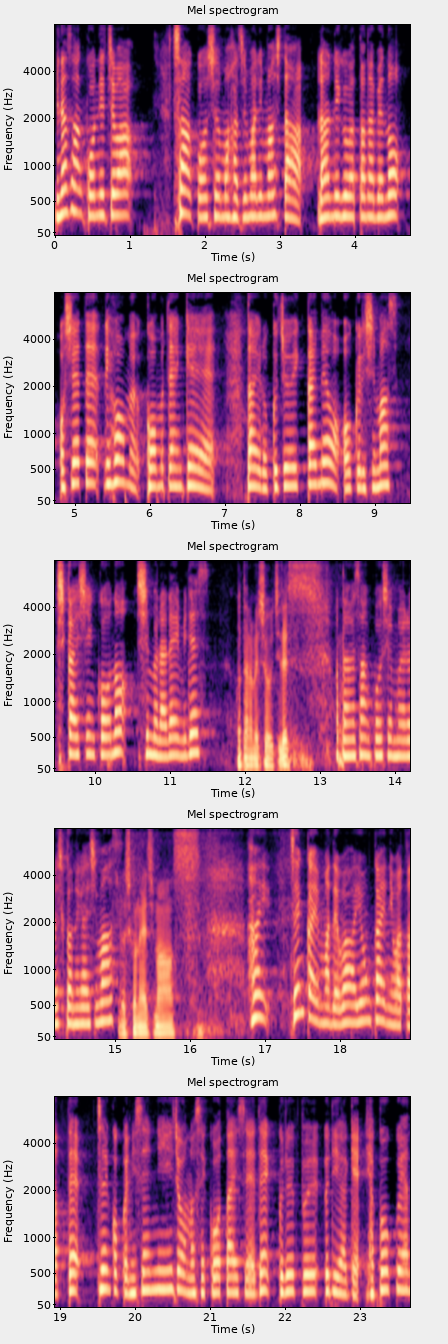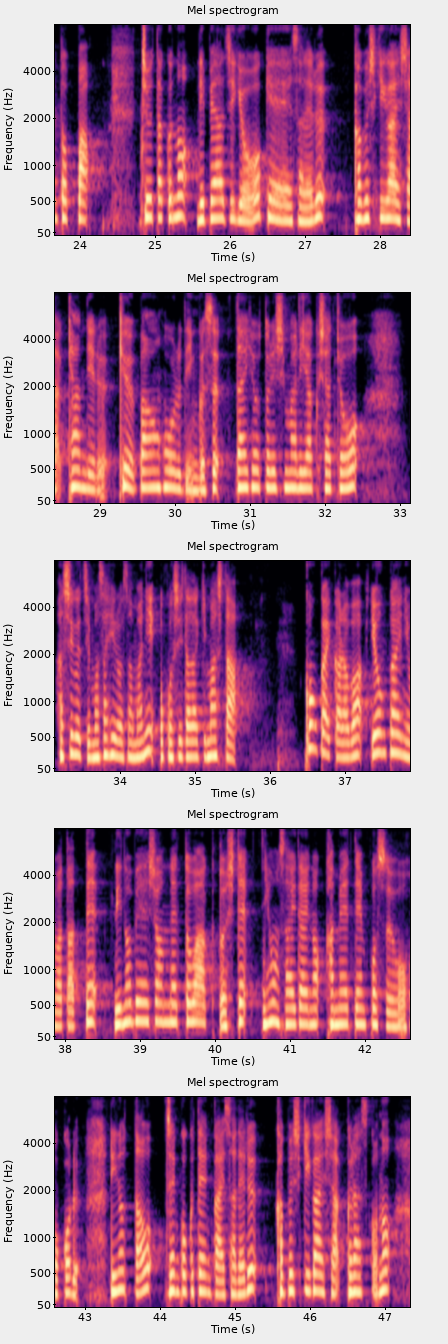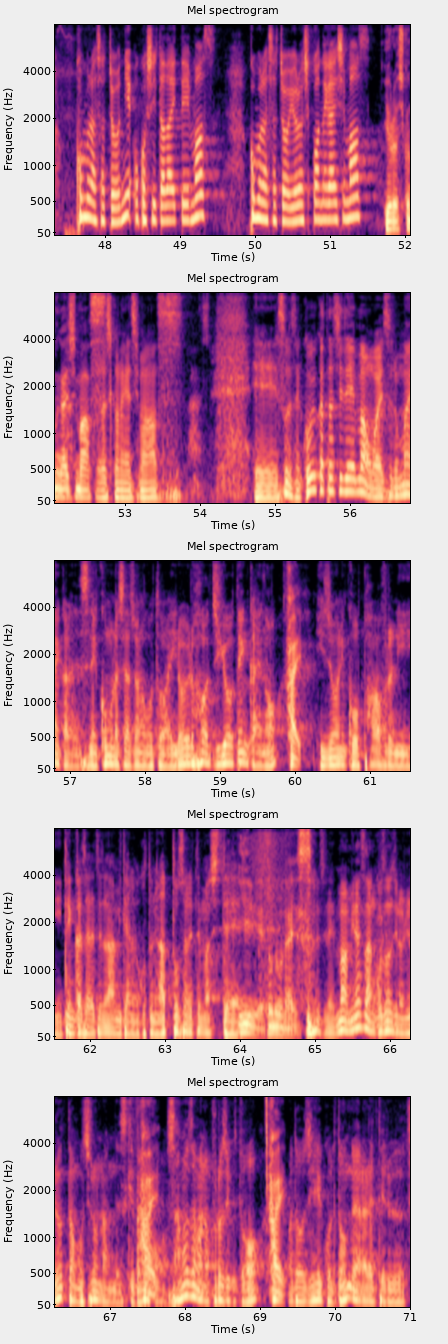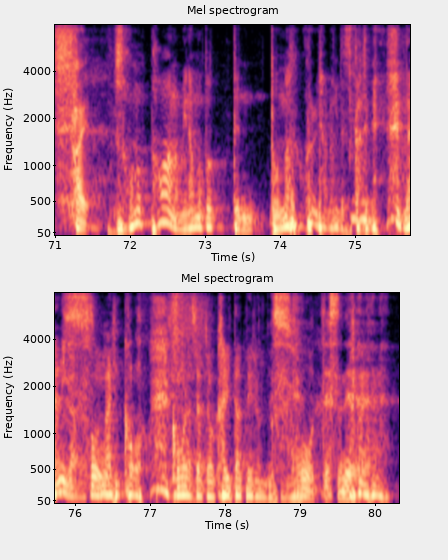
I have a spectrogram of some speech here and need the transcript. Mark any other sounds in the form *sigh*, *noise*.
皆さんこんにちは。さあ今週も始まりました。ランリグ渡辺の教えてリフォーム工務店経営。第61回目をお送りします。司会進行の志村玲美です。渡辺翔一です。よ渡辺さん今週もよろしくお願いします。ろしくお願いします。はい。前回までは4回にわたって全国2000人以上の施工体制でグループ売上100億円突破。住宅のリペア事業を経営される株式会社キャンディル旧バーンホールディングス代表取締役社長橋口正弘様にお越しいただきました今回からは4回にわたってリノベーションネットワークとして日本最大の加盟店舗数を誇るリノッタを全国展開される株式会社クラスコの小村社長にお越しいただいています小村社長よろしくお願いしますよろしくお願いしまよろす。しくお願いします。えーそうですね、こういう形でまあお会いする前からですね、小村社長のことはいろいろ事業展開のはい。非常にこうパワフルに展開されてるなみたいなことに圧倒されてまして、いえいえ、とんでもないですそう。ですね、まあ皆さんご存知のリノッタはもちろんなんですけどはいも、さまざまなプロジェクトを、はいまあ同時並行でどんどんやられてる、はい。そのパワーの源ってどんなところにあるんですかね？何がそんなにこう、*laughs* 小村社長を駆り立てるんですかね？そうですね。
